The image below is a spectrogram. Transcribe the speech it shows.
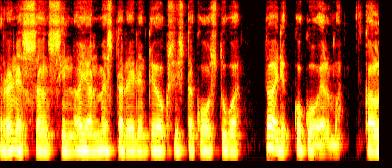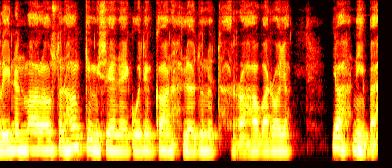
renessanssin ajan mestareiden teoksista koostuva taidekokoelma. Kalliiden maalausten hankkimiseen ei kuitenkaan löytynyt rahavaroja ja niinpä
